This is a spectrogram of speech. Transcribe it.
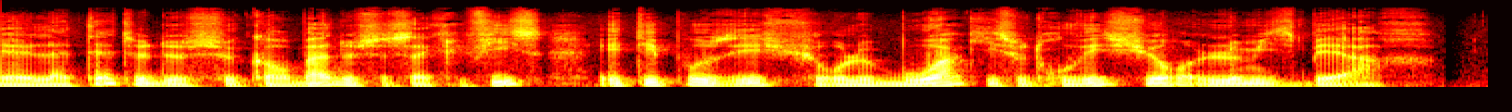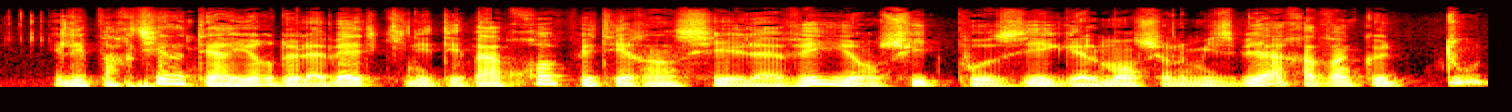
euh, la tête de ce corban, de ce sacrifice, étaient posés sur le bois qui se trouvait sur le misbéach. Et les parties intérieures de la bête qui n'étaient pas propres étaient rincées et lavées et ensuite posées également sur le misbéach afin que tout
